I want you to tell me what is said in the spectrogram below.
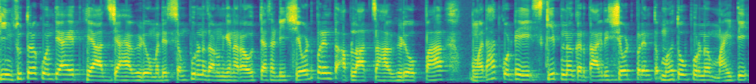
तीन सूत्र कोणती आहेत? हे आजच्या ह्या व्हिडिओमध्ये संपूर्ण जाणून घेणार आहोत. त्यासाठी शेवटपर्यंत आपला आजचा हा व्हिडिओ पहा. मधात कुठेही स्किप न करता अगदी शेवटपर्यंत महत्त्वपूर्ण माहिती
